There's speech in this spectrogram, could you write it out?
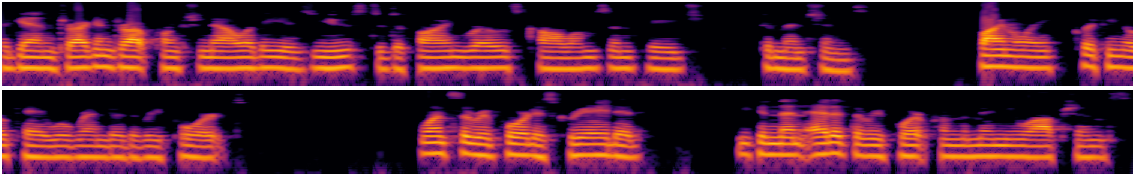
Again, drag and drop functionality is used to define rows, columns, and page dimensions. Finally, clicking OK will render the report. Once the report is created, you can then edit the report from the menu options.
